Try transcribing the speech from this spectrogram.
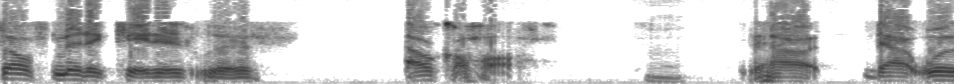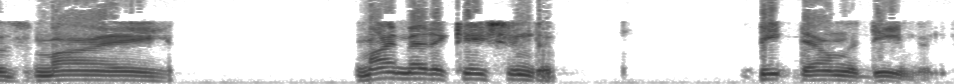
self medicated with alcohol. Hmm. That, that was my my medication to beat down the demons.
